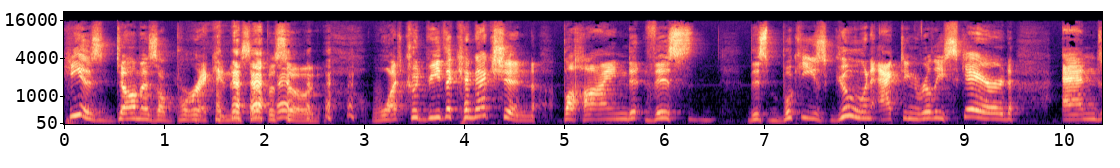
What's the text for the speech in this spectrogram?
he is dumb as a brick in this episode what could be the connection behind this this bookie's goon acting really scared and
